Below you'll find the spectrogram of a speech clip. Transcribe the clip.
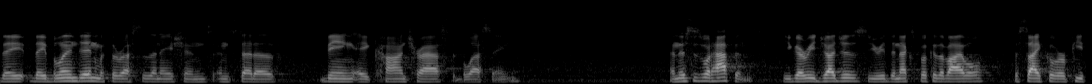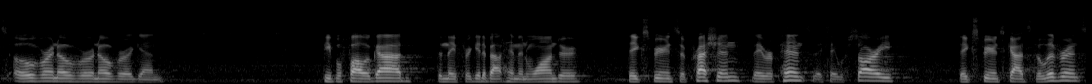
They, they blend in with the rest of the nations instead of being a contrast blessing. And this is what happens. You go read Judges, you read the next book of the Bible, the cycle repeats over and over and over again. People follow God, then they forget about Him and wander. They experience oppression, they repent, they say, We're sorry. They experience God's deliverance,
